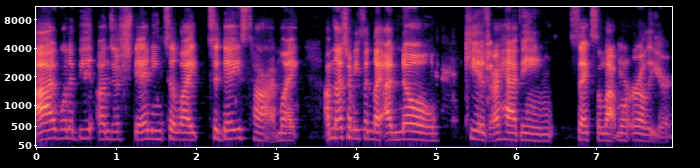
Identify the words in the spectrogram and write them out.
I want to be understanding to like today's time. Like I'm not trying to be like I know kids are having sex a lot more earlier.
